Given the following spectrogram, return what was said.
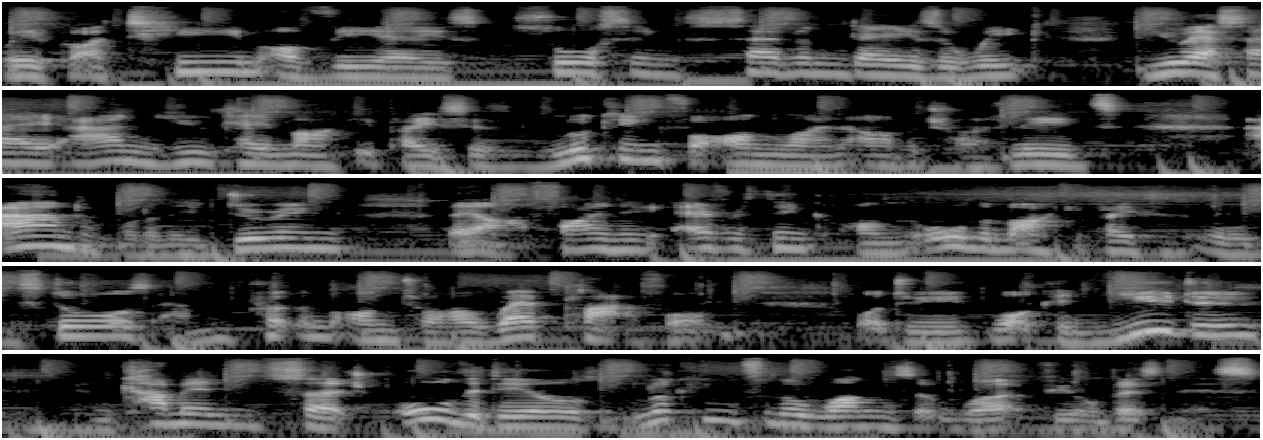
we've got a team of VAs sourcing seven days a week USA and UK marketplaces looking for online arbitrage leads. And what are they doing? They are finding everything on all the marketplaces, all the stores, and we put them onto our web platform. What do you what can you do? You can come in, search all the deals, looking for the ones that work for your business.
